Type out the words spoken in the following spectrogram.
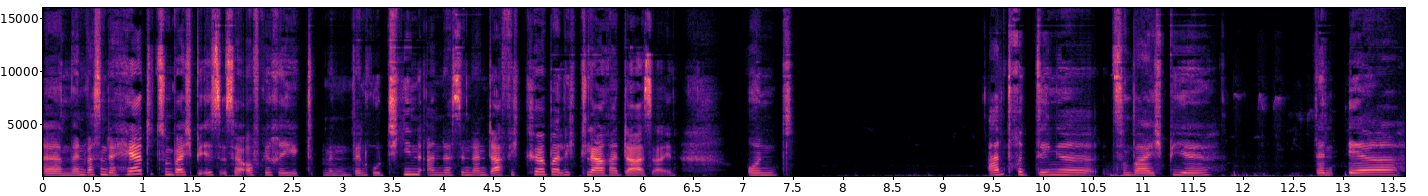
ähm, wenn was in der Härte zum Beispiel ist, ist er aufgeregt. Wenn, wenn Routinen anders sind, dann darf ich körperlich klarer da sein. Und andere Dinge, zum Beispiel, wenn er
